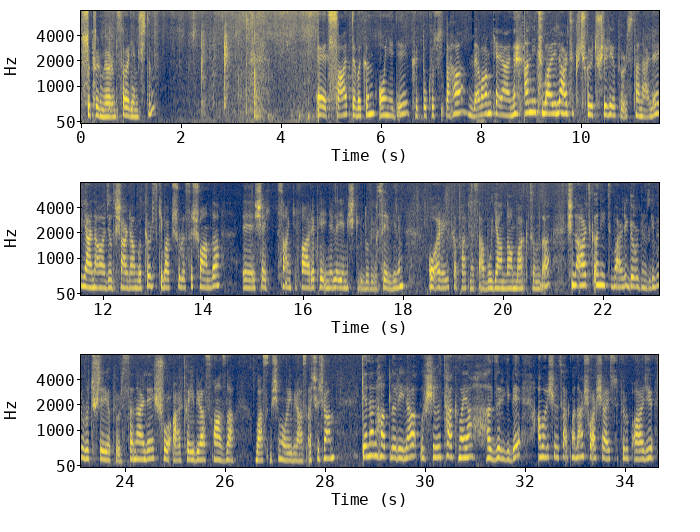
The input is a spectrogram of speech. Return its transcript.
Süpürmüyorum söylemiştim. Evet saat de bakın 17.49 daha devam ki yani. An itibariyle artık küçük rötuşları yapıyoruz Taner'le. Yani ağaca dışarıdan bakıyoruz ki bak şurası şu anda e, şey sanki fare peynirle yemiş gibi duruyor sevgilim. O arayı kapat mesela bu yandan baktığımda. Şimdi artık an itibariyle gördüğünüz gibi rötuşları yapıyoruz. Taner'le şu arkayı biraz fazla basmışım. Orayı biraz açacağım. Genel hatlarıyla ışığı takmaya hazır gibi. Ama ışığı takmadan şu aşağıyı süpürüp ağacı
